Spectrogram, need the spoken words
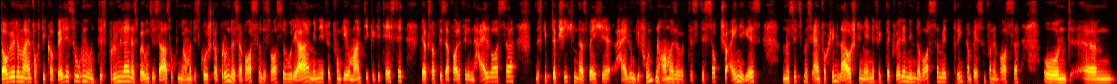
da würde man einfach die Kapelle suchen und das Brünnlein, also bei uns ist es auch so, wir haben das Kohlstabbrunn, das ist ein Wasser und das Wasser wurde auch im Endeffekt vom Geomantiker getestet. Der hat gesagt, das ist auf alle Fälle ein Heilwasser. Und es gibt ja Geschichten, dass welche Heilung gefunden haben, also das, das sagt schon einiges. Und dann sitzt man sich einfach hin, lauscht im Endeffekt der Quelle, nimmt da Wasser mit, trinkt am besten von dem Wasser und ähm,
